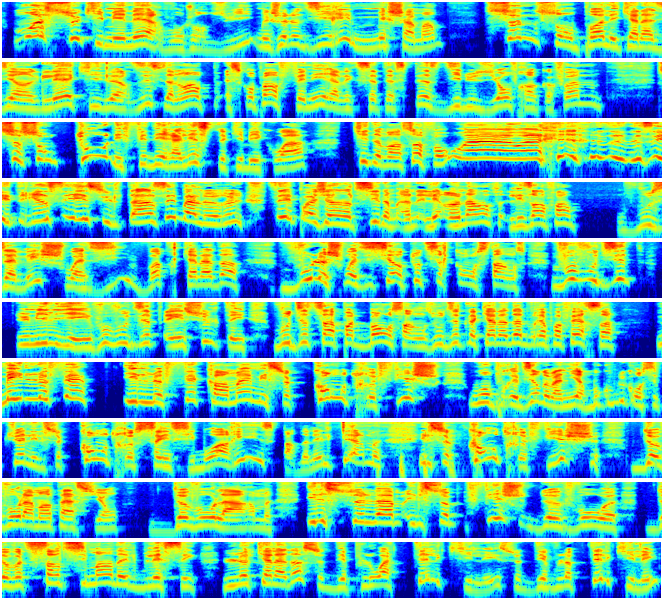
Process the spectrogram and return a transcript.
Moi, ceux qui m'énervent aujourd'hui, mais je le dirai méchamment, ce ne sont pas les Canadiens anglais qui leur disent finalement est-ce qu'on peut en finir avec cette espèce d'illusion francophone? Ce sont tous les fédéralistes québécois qui devant ça font ouais ouais c'est triste, c'est insultant, c'est malheureux, c'est pas gentil. Les, les enfants, vous avez choisi votre Canada. Vous le choisissez en toutes circonstances. Vous vous dites humilié, vous vous dites insulté, vous dites ça n'a pas de bon sens, vous dites le Canada ne devrait pas faire ça. Mais il le fait il le fait quand même et se contrefiche, ou on pourrait dire de manière beaucoup plus conceptuelle, il se contre-saint-ciboirise, pardonnez le terme, il se contrefiche de vos lamentations, de vos larmes, il se, il se fiche de vos, euh, de votre sentiment d'être blessé. Le Canada se déploie tel qu'il est, se développe tel qu'il est,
